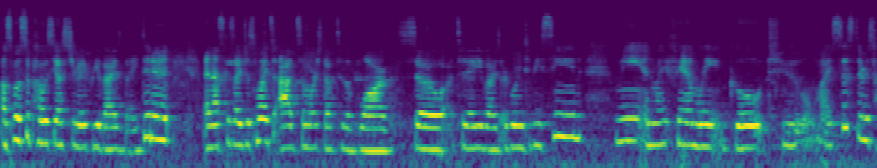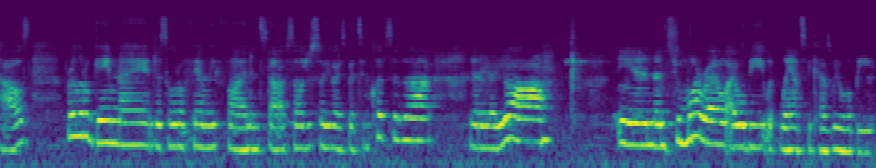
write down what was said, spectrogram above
I was supposed to post yesterday for you guys, but I didn't, and that's because I just wanted to add some more stuff to the vlog. So today you guys are going to be seeing me and my family go to my sister's house for a little game night, just a little family fun and stuff. So I'll just show you guys bits and clips of that, yada yada yada. And then tomorrow I will be with Lance because we will be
